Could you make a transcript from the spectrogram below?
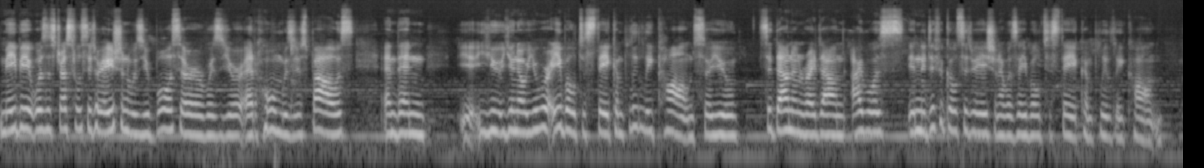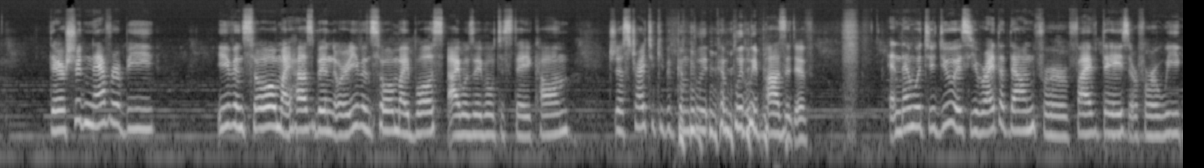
maybe it was a stressful situation with your boss or with your at home with your spouse and then you you know you were able to stay completely calm. So you sit down and write down i was in a difficult situation. I was able to stay completely calm. There should never be even so my husband or even so my boss i was able to stay calm. Just try to keep it complete, completely positive and then what you do is you write it down for five days or for a week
